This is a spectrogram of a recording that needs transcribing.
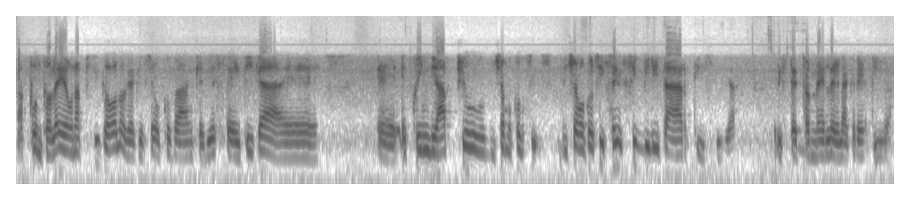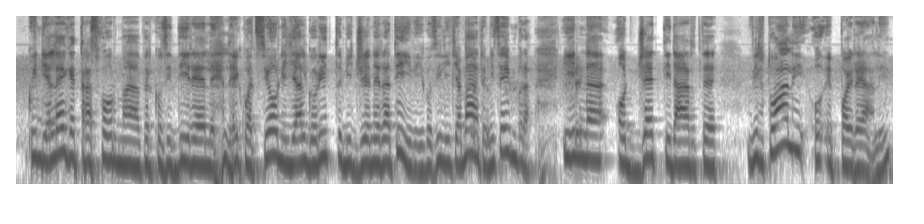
appunto lei è una psicologa che si occupa anche di estetica e, e, e quindi ha più diciamo così, diciamo così, sensibilità artistica rispetto a me lei è la creativa. Quindi è lei che trasforma, per così dire, le, le equazioni, gli algoritmi generativi, così li chiamate, mi sembra, in sì. oggetti d'arte virtuali o, e poi reali?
